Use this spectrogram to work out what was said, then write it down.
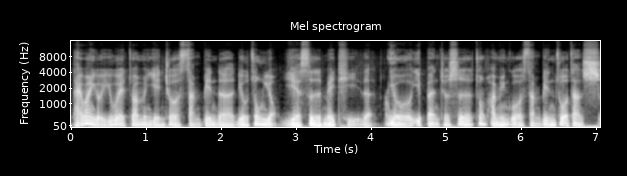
台湾有一位专门研究伞兵。的刘宗勇也是媒体的，有一本就是《中华民国伞兵作战史》，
